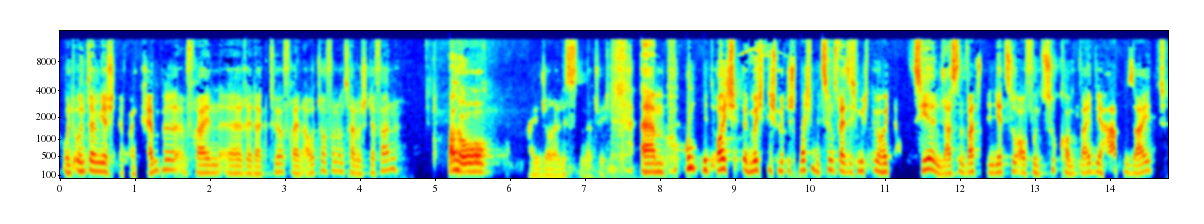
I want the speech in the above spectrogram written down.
Und unter mir Stefan Krempel, freien äh, Redakteur, freien Autor von uns. Hallo Stefan. Hallo freien Journalisten natürlich. Ähm, und mit euch äh, möchte ich heute sprechen, beziehungsweise ich möchte mir heute erzählen lassen, was denn jetzt so auf uns zukommt, weil wir haben seit,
